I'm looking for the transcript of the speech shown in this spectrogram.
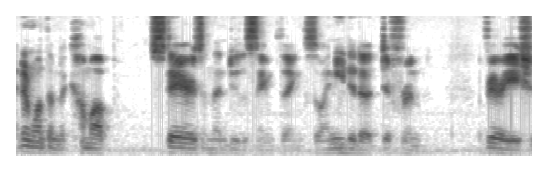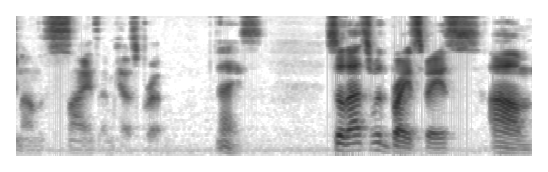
I didn't want them to come upstairs and then do the same thing. So I needed a different variation on the science MCAS prep. Nice. So that's with Brightspace. Um,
